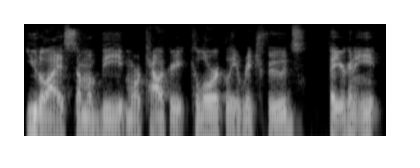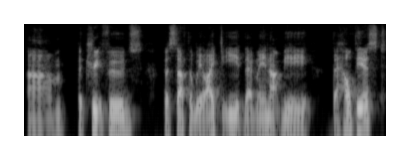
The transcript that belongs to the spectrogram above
utilize some of the more caloric- calorically rich foods that you're going to eat, um, the treat foods, the stuff that we like to eat that may not be the healthiest,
